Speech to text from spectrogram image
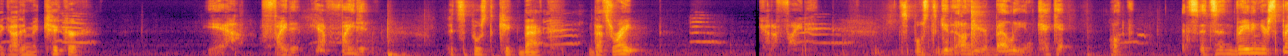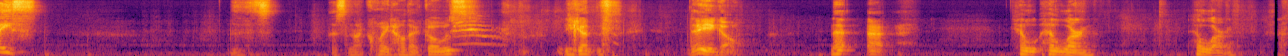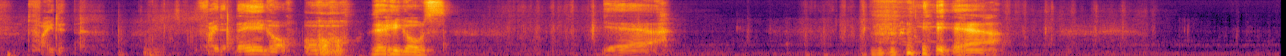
I got him a kicker. Yeah, fight it. Yeah, fight it. It's supposed to kick back. That's right. You gotta fight it. It's supposed to get it under your belly and kick it. Look, it's it's invading your space. That's, that's not quite how that goes. You got. There you go. That. Uh, he'll he'll learn. He'll learn. Fight it. Fight it. There you go. Oh, there he goes. Yeah. yeah.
